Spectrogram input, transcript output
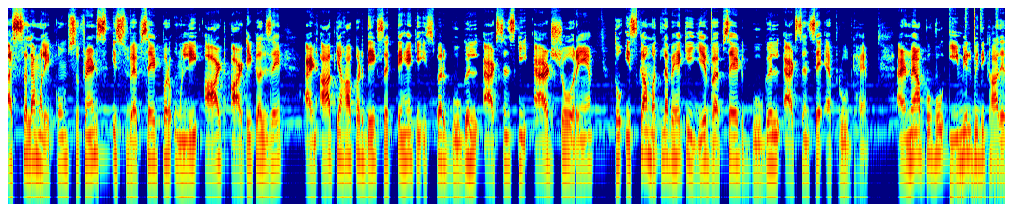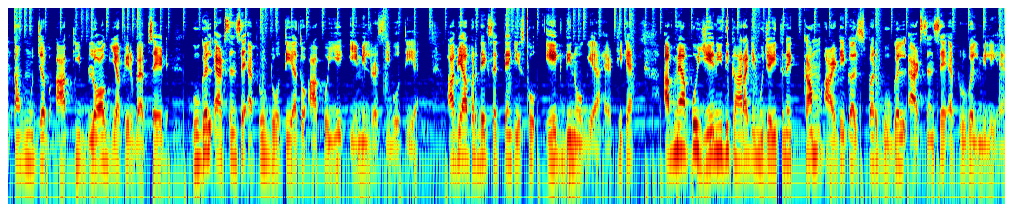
असलम सो फ्रेंड्स इस वेबसाइट पर ओनली आर्ट आर्टिकल्स है। एंड आप यहाँ पर देख सकते हैं कि इस पर गूगल एडसेंस की एड शो हो रहे हैं। तो इसका मतलब है कि ये वेबसाइट गूगल एडसेंस से अप्रूव्ड है। एंड मैं आपको वो ईमेल भी दिखा देता हूँ, जब आपकी ब्लॉग या फिर वेबसाइट गूगल एडसेंस से अप्रूव्ड होती है तो आपको ये ईमेल रिसीव होती है। आप यहाँ पर देख सकते हैं कि इसको एक दिन हो गया है, ठीक है? अब मैं आपको ये नहीं दिखा रहा कि मुझे इतने कम आर्टिकल्स पर गूगल एडसेंस से अप्रूवल मिली है।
